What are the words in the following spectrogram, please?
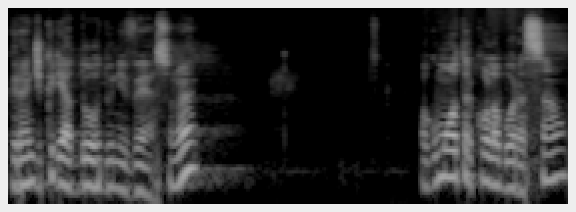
grande Criador do universo, não é? Alguma outra colaboração?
